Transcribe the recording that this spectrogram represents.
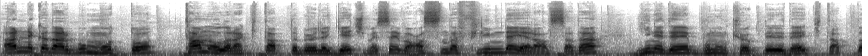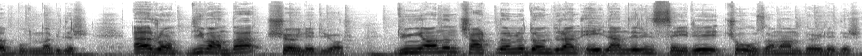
Her ne kadar bu motto tam olarak kitapta böyle geçmese ve aslında filmde yer alsa da yine de bunun kökleri de kitapta bulunabilir. Elrond Divan'da şöyle diyor. Dünyanın çarklarını döndüren eylemlerin seyri çoğu zaman böyledir.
